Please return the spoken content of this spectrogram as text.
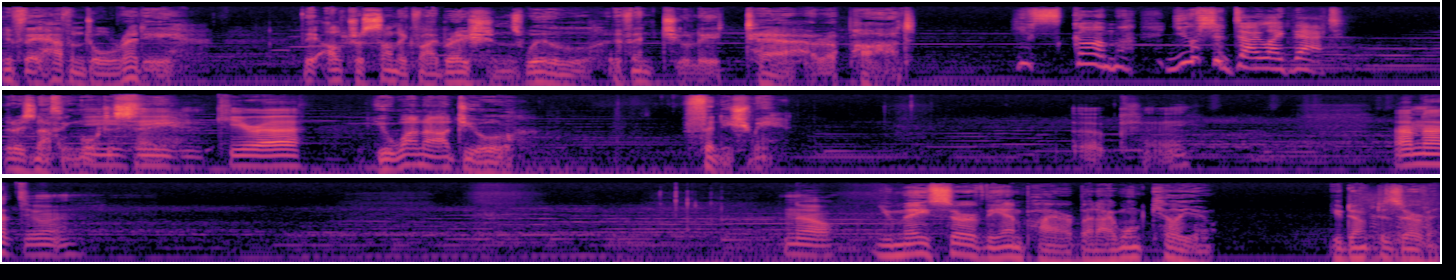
If they haven't already, the ultrasonic vibrations will eventually tear her apart. You scum! You should die like that! There is nothing more to say. Kira. You won our duel. Finish me. Okay. I'm not doing... No. You may serve the Empire, but I won't kill you. You don't deserve it.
